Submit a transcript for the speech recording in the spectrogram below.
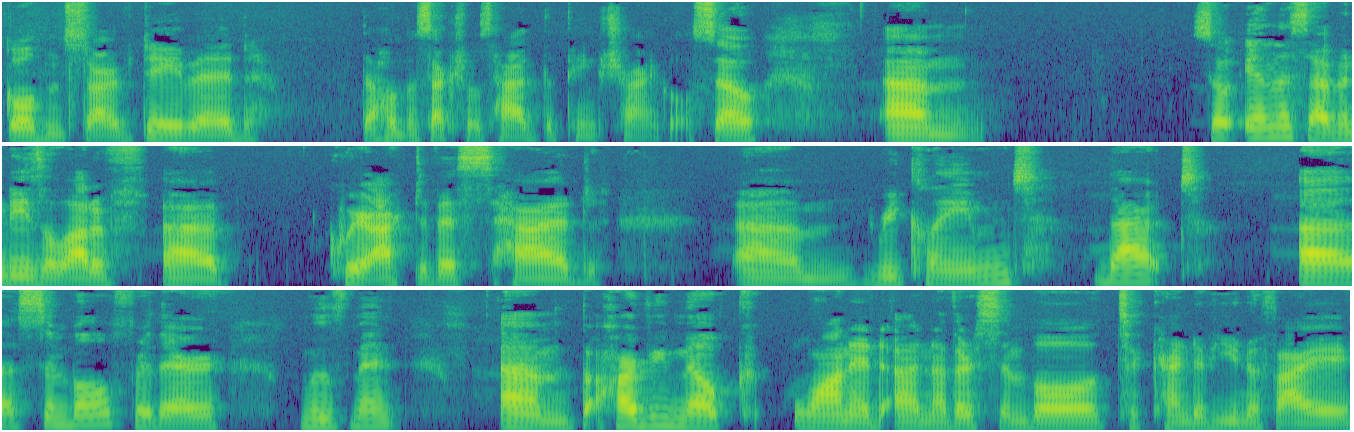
Golden Star of David, the homosexuals had the pink triangle. So, um, so in the seventies, a lot of uh, queer activists had um, reclaimed that uh, symbol for their movement. Um, but Harvey Milk wanted another symbol to kind of unify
